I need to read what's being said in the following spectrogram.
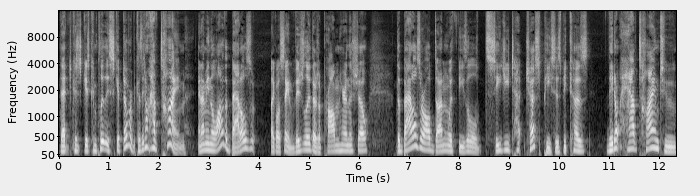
that gets completely skipped over because they don't have time. And I mean, a lot of the battles, like I was saying, visually, there's a problem here in the show. The battles are all done with these little CG t- chess pieces because they don't have time to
